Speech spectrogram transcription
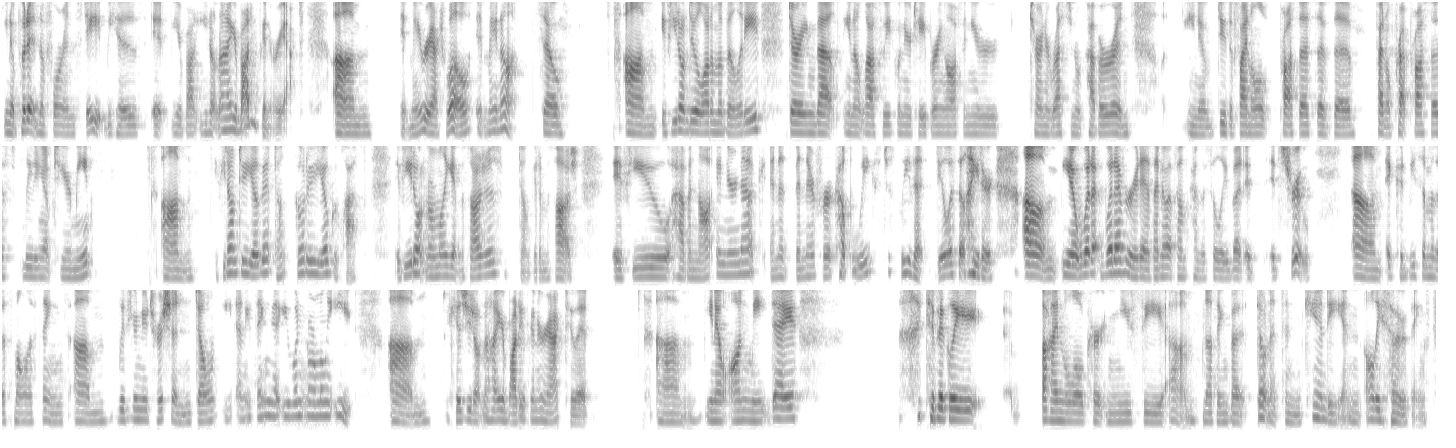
you know put it in a foreign state because it your body you don't know how your body's going to react. Um, it may react well, it may not. So um, if you don't do a lot of mobility during that, you know, last week when you're tapering off and you're trying to rest and recover and, you know, do the final process of the final prep process leading up to your meet. Um, if you don't do yoga, don't go to a yoga class. If you don't normally get massages, don't get a massage. If you have a knot in your neck and it's been there for a couple weeks, just leave it. Deal with it later. Um, you know, what, whatever it is. I know it sounds kind of silly, but it, it's true. Um, it could be some of the smallest things. Um, with your nutrition, don't eat anything that you wouldn't normally eat um, because you don't know how your body's going to react to it. Um, you know, on meet day, typically behind the little curtain, you see um, nothing but donuts and candy and all these other things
